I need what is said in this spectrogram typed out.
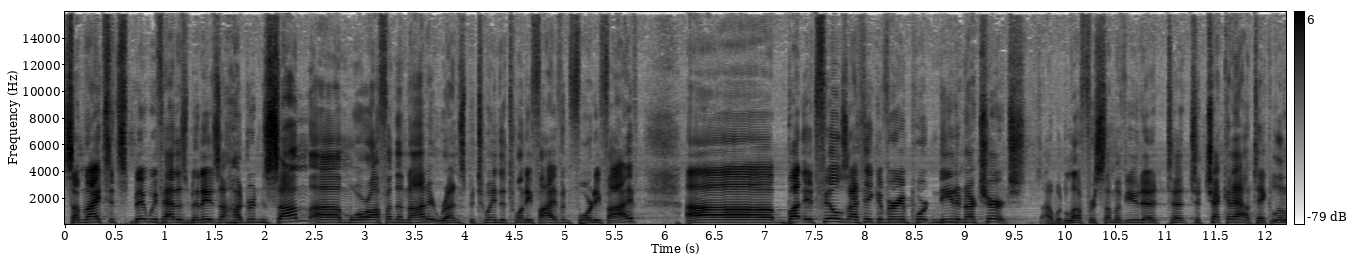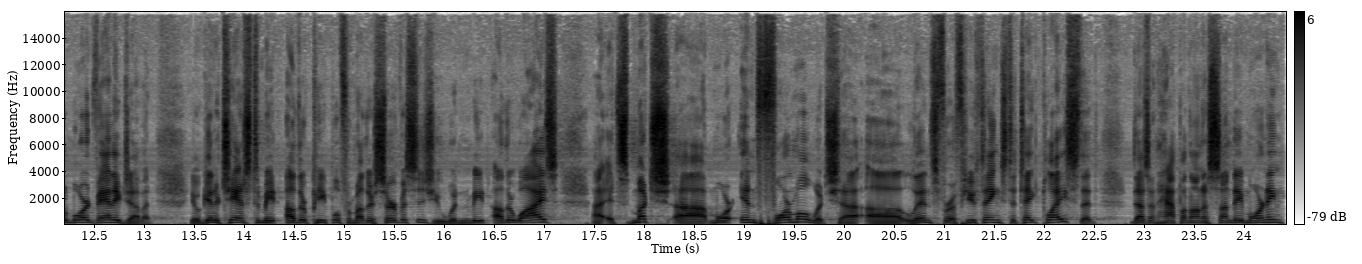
some nights it's been we've had as many as hundred and some. Uh, more often than not, it runs between the 25 and 45. Uh, but it fills, I think, a very important need in our church. I would love for some of you to, to, to check it out, take a little more advantage of it. You'll get a chance to meet other people from other services you wouldn't meet otherwise. Uh, it's much more informal, which uh, uh, lends for a few things to take place that doesn't happen on a Sunday morning.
